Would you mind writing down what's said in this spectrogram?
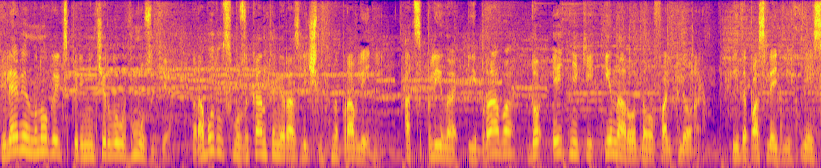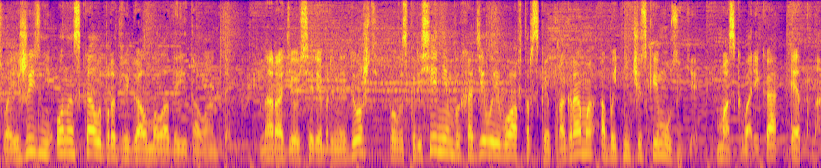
Пелявин много экспериментировал в музыке, работал с музыкантами различных направлений, от сплина и браво до этники и народного фольклора. И до последних дней своей жизни он искал и продвигал молодые таланты. На радио «Серебряный дождь» по воскресеньям выходила его авторская программа об этнической музыке «Москва-река Этно».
